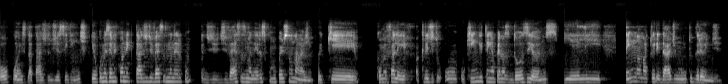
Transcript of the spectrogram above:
pouco antes da tarde do dia seguinte. E eu comecei a me conectar de diversas maneiras com, de diversas maneiras como personagem, porque como eu falei, acredito o, o King tem apenas 12 anos e ele tem uma maturidade muito grande.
